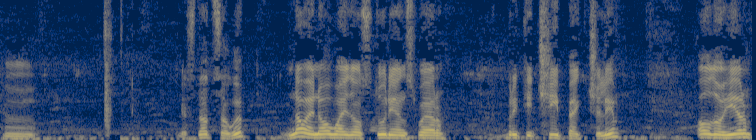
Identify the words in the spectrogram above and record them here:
Hmm. It's not so good. Now I know why those durians were pretty cheap actually. Although here,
